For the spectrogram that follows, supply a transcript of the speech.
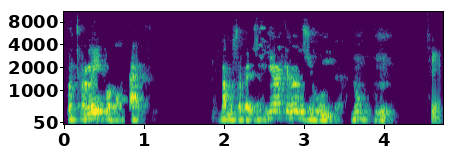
porque lo leí por la tarde. Vamos a ver, esa señora quedó de segunda, ¿no? Sí.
